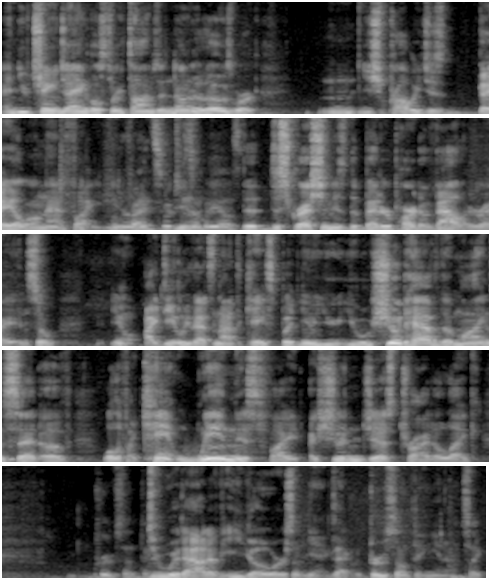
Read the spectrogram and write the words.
and you change angles three times and none of those work, mm, you should probably just bail on that fight. You know, right, switch to somebody else. The discretion is the better part of valor, right? And so, you know, ideally that's not the case, but you know, you you should have the mindset of, well, if I can't win this fight, I shouldn't just try to like prove something. Do it out of ego or something. Yeah, exactly. Prove something. You know, it's like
